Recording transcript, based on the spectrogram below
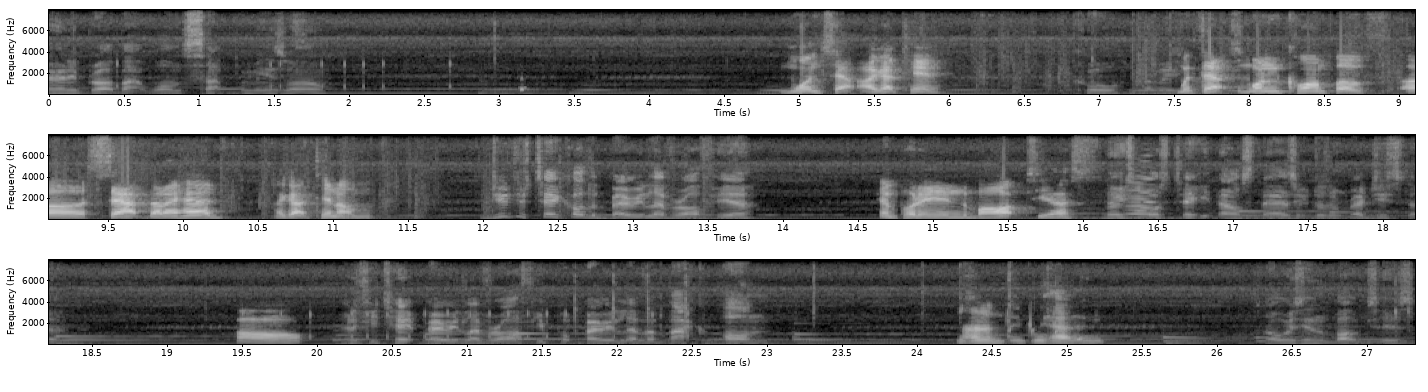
I only brought back one sap with me as well. One sap. I got ten. Cool. That With that one clump of uh, sap that I had, I got ten of them. Did you just take all the berry leather off here? And put it in the box, yes. No, you're supposed to take it downstairs. It doesn't register. Oh, And if you take berry leather off, you put berry leather back on. I didn't think we had any. It's always in the boxes.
